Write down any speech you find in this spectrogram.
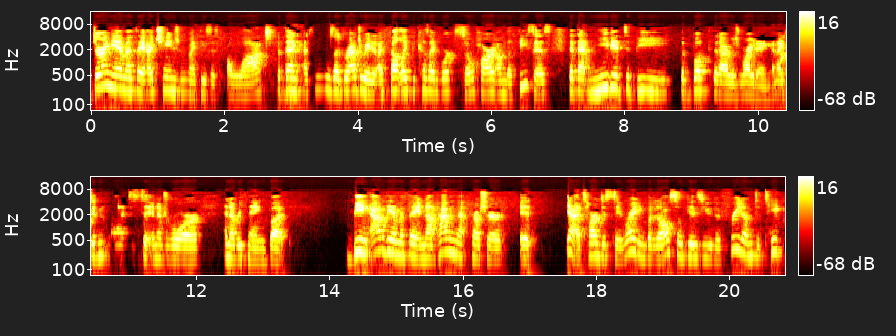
during the MFA, I changed my thesis a lot. But then as soon as I graduated, I felt like because I'd worked so hard on the thesis that that needed to be the book that I was writing. And I didn't want it to sit in a drawer and everything. But being out of the MFA and not having that pressure, it, yeah, it's hard to stay writing, but it also gives you the freedom to take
